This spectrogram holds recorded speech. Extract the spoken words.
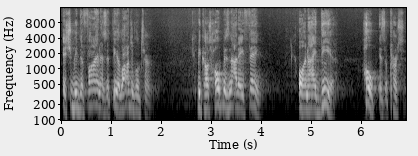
It should be defined as a theological term because hope is not a thing or an idea, hope is a person.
